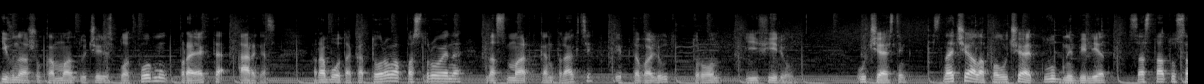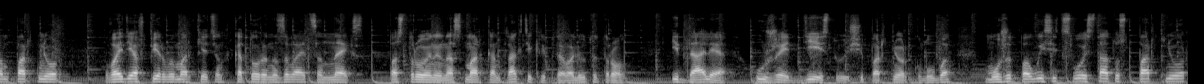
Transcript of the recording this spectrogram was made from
и в нашу команду через платформу проекта Argos, работа которого построена на смарт-контракте криптовалют Tron и Ethereum. Участник сначала получает клубный билет со статусом партнер, войдя в первый маркетинг, который называется Next, построенный на смарт-контракте криптовалюты Tron. И далее уже действующий партнер клуба может повысить свой статус партнер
